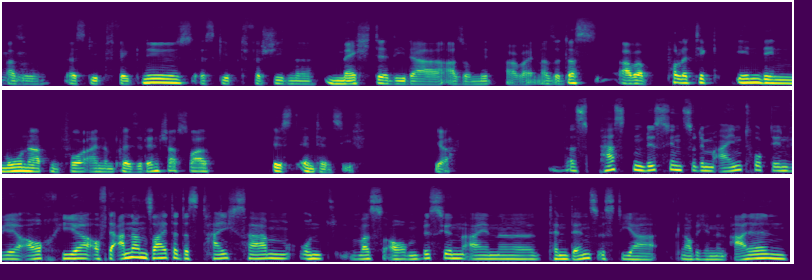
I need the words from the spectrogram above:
Mhm. Also es gibt Fake News, es gibt verschiedene Mächte, die da also mitarbeiten. Also das, aber Politik in den Monaten vor einem Präsidentschaftswahl ist intensiv. Ja. Das passt ein bisschen zu dem Eindruck, den wir auch hier auf der anderen Seite des Teichs haben und was auch ein bisschen eine Tendenz ist, die ja, glaube ich, in allen,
